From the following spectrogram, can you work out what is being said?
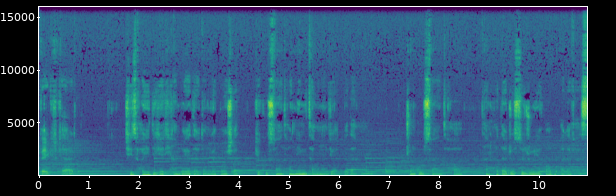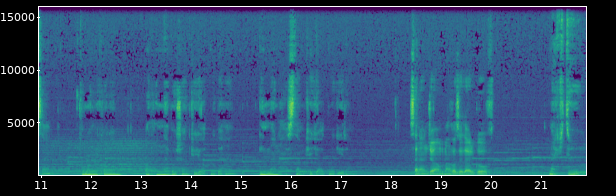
فکر کرد. چیزهای دیگری هم باید در دنیا باشد که گوسفندها نمی توانند یاد بدهند چون گوسفندها تنها در جستجوی آب و علف هستند. گمان می‌کنم آنها نباشند که یاد می‌دهند. این من هستم که یاد می‌گیرم. سرانجام مغازهدار گفت مکتوب.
